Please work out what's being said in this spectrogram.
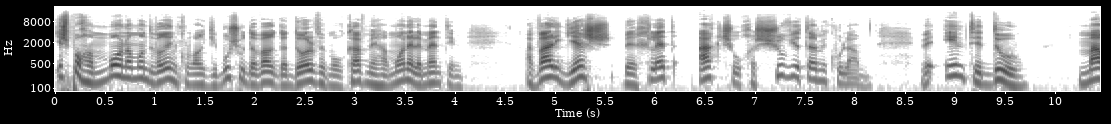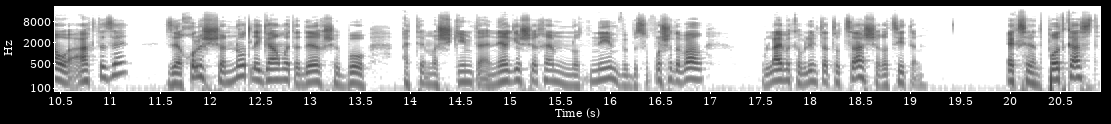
יש פה המון המון דברים, כלומר גיבוש הוא דבר גדול ומורכב מהמון אלמנטים, אבל יש בהחלט אקט שהוא חשוב יותר מכולם. ואם תדעו מהו האקט הזה, זה יכול לשנות לגמרי את הדרך שבו אתם משקיעים את האנרגיה שלכם, נותנים, ובסופו של דבר אולי מקבלים את התוצאה שרציתם. אקסלנט פודקאסט,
